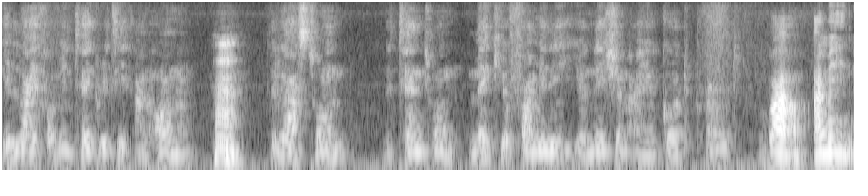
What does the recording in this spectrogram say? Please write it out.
a life of integrity and honor. The last one, the tenth one, make your family, your nation, and your God proud. Wow, I mean,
